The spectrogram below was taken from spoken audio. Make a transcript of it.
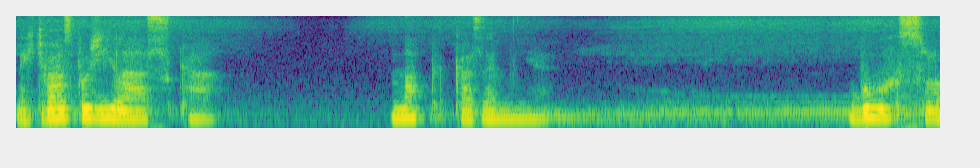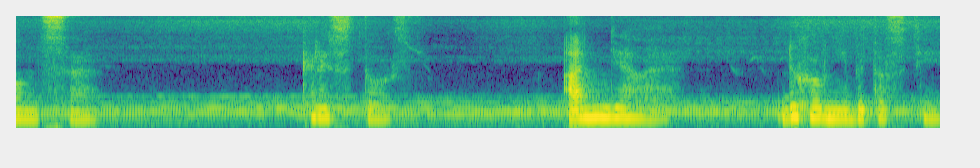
Nechť vás Boží láska, Matka Země, Bůh slunce, Kristus, anděle, duchovní bytosti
